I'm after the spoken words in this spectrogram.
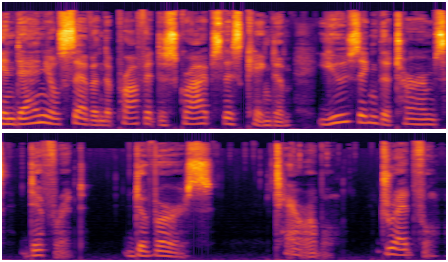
In Daniel 7, the prophet describes this kingdom using the terms different, diverse, terrible, dreadful,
